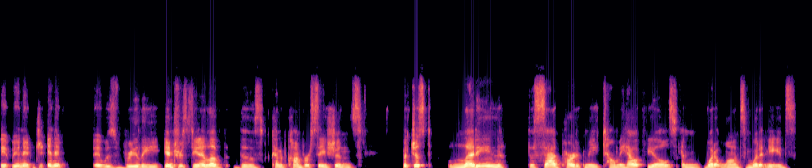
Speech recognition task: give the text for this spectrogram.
it and it and it it was really interesting. I love those kind of conversations, but just letting the sad part of me tell me how it feels and what it wants and what it needs.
